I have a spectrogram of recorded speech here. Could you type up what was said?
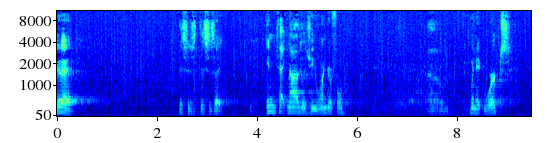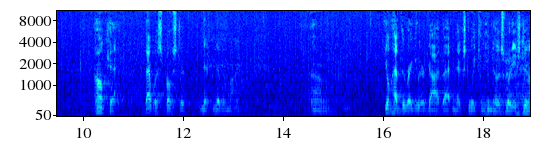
Good. This is this is a in technology wonderful um, when it works. Okay, that was supposed to. Ne- never mind. Um, you'll have the regular guy back next week, and he knows what he's doing.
